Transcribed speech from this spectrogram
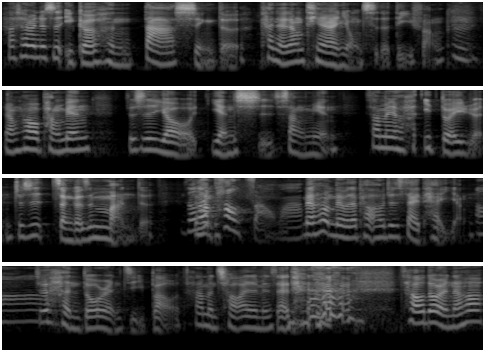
它下面就是一个很大型的，看起来像天然泳池的地方，嗯，然后旁边就是有岩石，上面上面有一堆人，就是整个是满的，你说就他们在泡澡吗？没有他们没有在泡，他们就是晒太阳，哦，就是很多人挤爆，他们超爱在那边晒太阳，超多人，然后。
